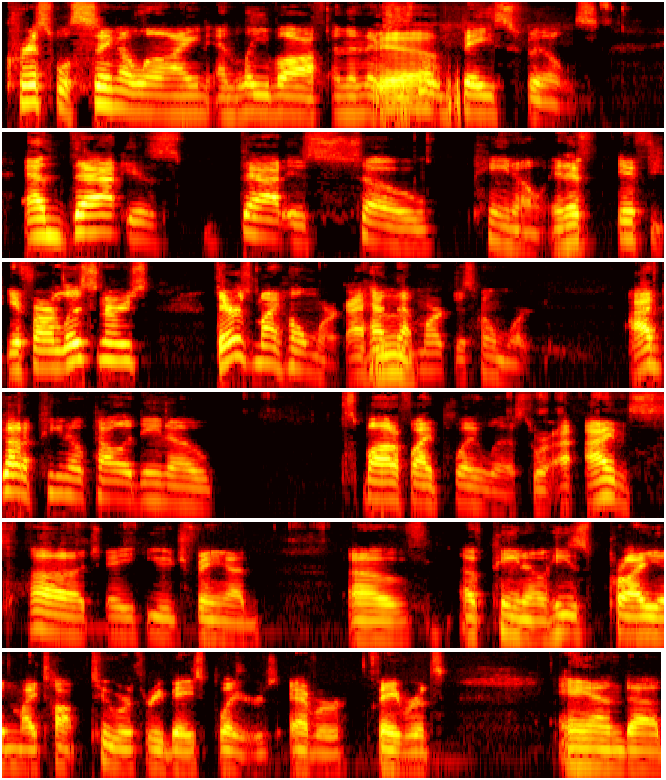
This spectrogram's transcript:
Chris will sing a line and leave off, and then there's these Yeah. little bass fills, and that is that is so Pino. And if if if our listeners, there's my homework. I had Mm. that marked as homework. I've got a Pino Palladino Spotify playlist where I, I'm such a huge fan of of Pino. He's probably in my top two or three bass players ever favorites. And uh,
